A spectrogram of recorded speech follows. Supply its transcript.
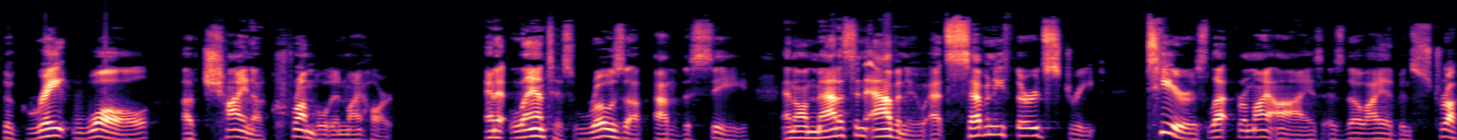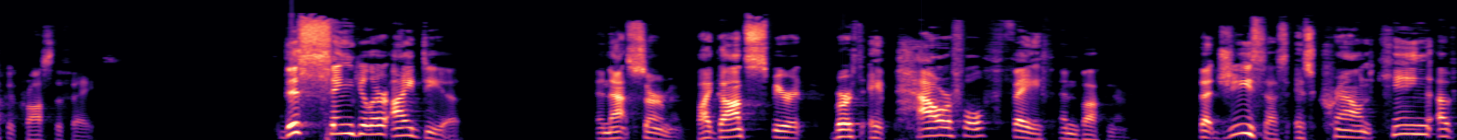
the great wall of China crumbled in my heart and Atlantis rose up out of the sea. And on Madison Avenue at 73rd Street, tears leapt from my eyes as though I had been struck across the face. This singular idea in that sermon, by God's Spirit, birthed a powerful faith in Buckner that Jesus is crowned King of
